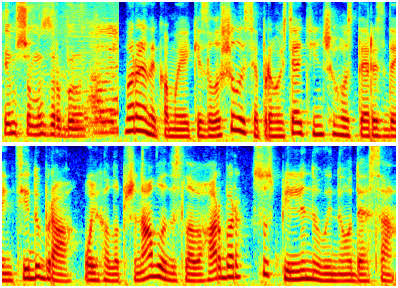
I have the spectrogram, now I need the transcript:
тим, що ми зробили. Варениками, які залишилися, пригостять інших гостей резиденції добра. Ольга Лапшина, Владислава Гарбар, Суспільне новини Одеса.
